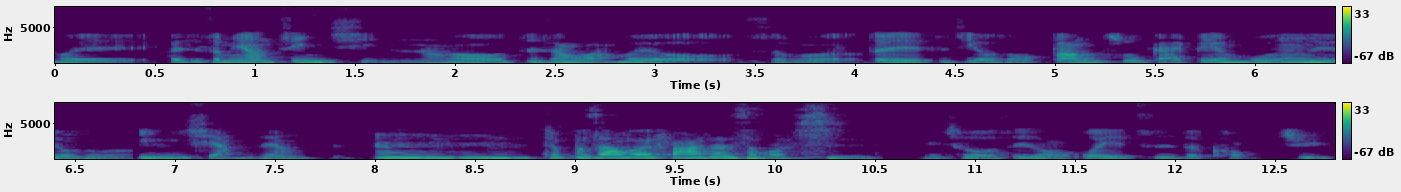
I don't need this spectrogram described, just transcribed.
会会是怎么样进行，然后智商完会有什么对自己有什么帮助、改变，或者是有什么影响这样子。嗯嗯，就不知道会发生什么事。没错，是一种未知的恐惧。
